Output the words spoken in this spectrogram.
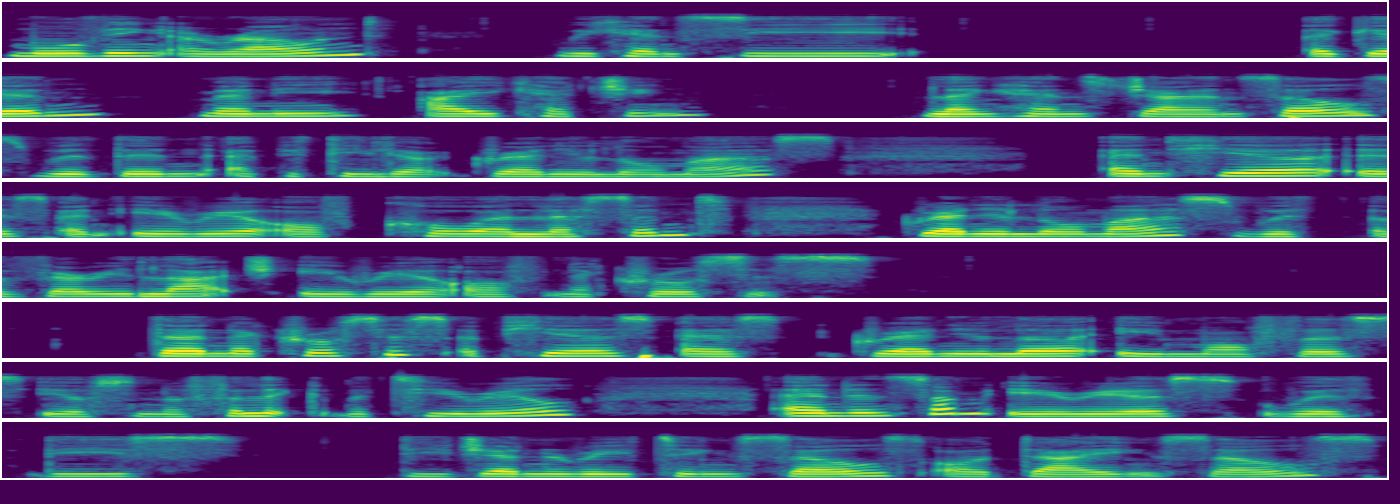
Moving around, we can see again many eye-catching Langhans giant cells within epithelioid granulomas. And here is an area of coalescent granulomas with a very large area of necrosis. The necrosis appears as granular amorphous eosinophilic material, and in some areas with these degenerating cells or dying cells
